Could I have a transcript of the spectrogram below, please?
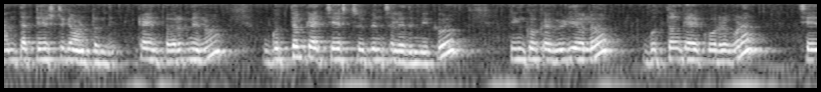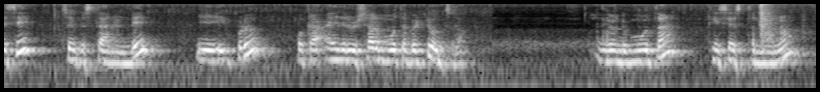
అంత టేస్ట్గా ఉంటుంది. ఇంకా ఇంతవరకు నేను గుత్తొంకాయ చేసి చూపించలేదు మీకు. ఇంకొక వీడియోలో గుత్తొంకాయ కూర కూడా చేసి చూపిస్తానండి. ఈ ఇప్పుడు ఒక ఐదు నిమిషాలు మూత పెట్టి ఉంచుదాం. ఇదిగోండి మూత తీసేస్తున్నాను.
